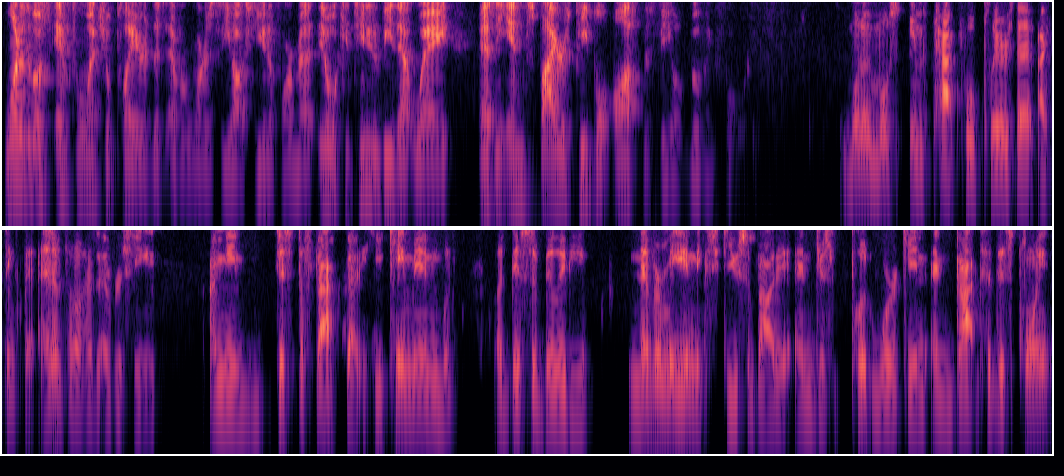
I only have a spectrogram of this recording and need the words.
one of the most influential players that's ever worn a Seahawks uniform. Uh, it will continue to be that way as he inspires people off the field moving forward. One of the most impactful players that I think the NFL has ever seen. I mean, just the fact that he came in with a disability, never made an excuse about it, and just put work in and got to this point.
